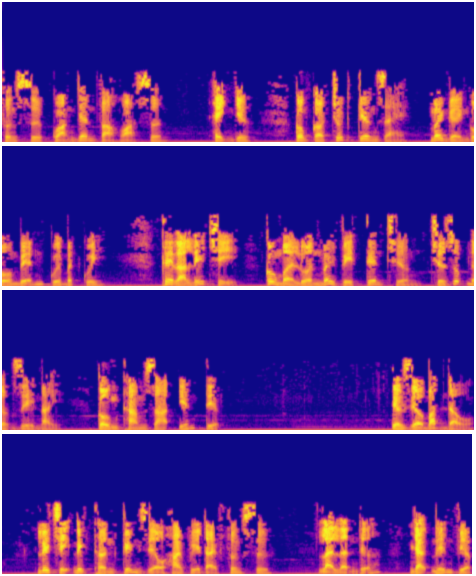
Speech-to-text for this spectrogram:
phương sư Quảng Nhân và Hòa Sơn. Hình như cũng có chút kiêng rẻ, Mấy người ngô miễn quý bất quý. Thế là lý chỉ cũng mời luôn mấy vị tiên trường Chưa giúp được gì này Cùng tham gia yến tiệc. Tiệc rượu bắt đầu, Lý trị đích thân kính rượu hai vị đại phương sư. Lại lần nữa Nhắc đến việc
